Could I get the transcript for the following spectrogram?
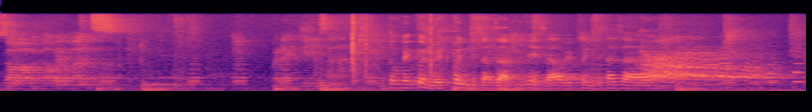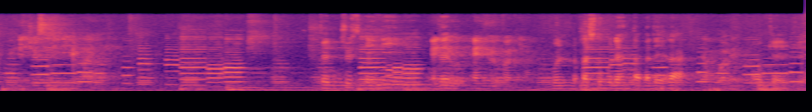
So our weapons Untuk weapon, weapon kita Zah. Pilih Zah, weapon kita Zah. You can choose anything you like. Can choose any then Any, any weapon. Lepas tu boleh hantar balik lah. Yeah, boleh. Okey, okey.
